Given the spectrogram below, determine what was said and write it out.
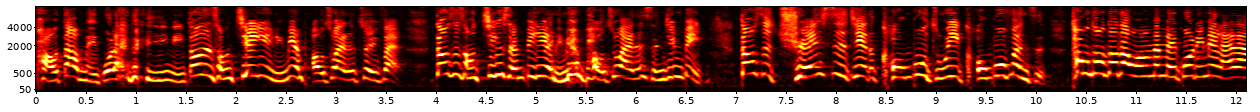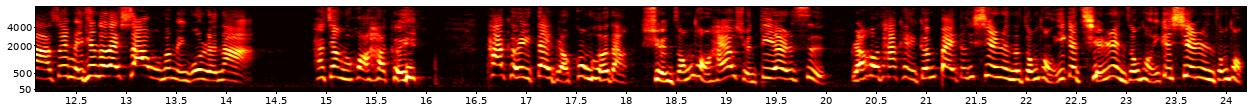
跑到美国来的移民，都是从监狱里面跑出来的罪犯，都是从精神病院里面跑出来的神经病，都是全世界的恐怖主义恐怖分子，通通都到我们美国里面来啦，所以每天都在杀我们美国人呐。他这样的话，他可以。他可以代表共和党选总统，还要选第二次，然后他可以跟拜登现任的总统，一个前任总统，一个现任总统，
